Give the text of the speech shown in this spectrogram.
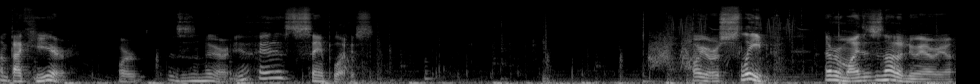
I'm back here, or is this a new area? Yeah, it is the same place. Oh, you're asleep. Never mind, this is not a new area.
